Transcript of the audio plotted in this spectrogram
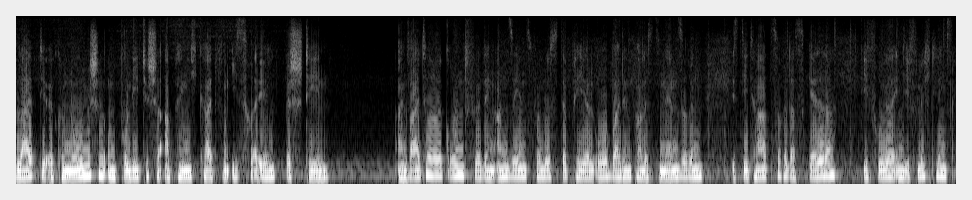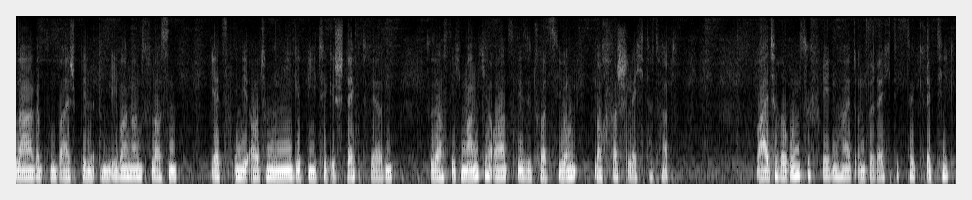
bleibt die ökonomische und politische Abhängigkeit von Israel bestehen. Ein weiterer Grund für den Ansehensverlust der PLO bei den Palästinenserinnen ist die Tatsache, dass Gelder, die früher in die Flüchtlingslager zum Beispiel im Libanon flossen, jetzt in die Autonomiegebiete gesteckt werden, sodass sich mancherorts die Situation noch verschlechtert hat. Weitere Unzufriedenheit und berechtigte Kritik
